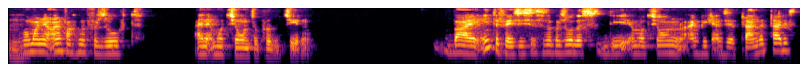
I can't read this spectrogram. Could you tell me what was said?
mhm. wo man ja einfach nur versucht, eine Emotion zu produzieren. Bei Interfaces ist es aber so, dass die Emotion eigentlich ein sehr kleiner Teil ist,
